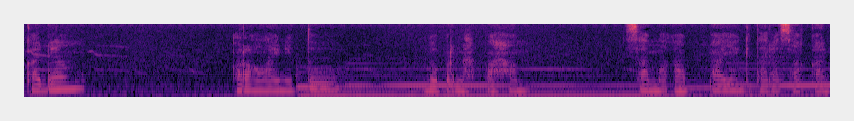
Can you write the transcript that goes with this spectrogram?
Kadang orang lain itu nggak pernah paham sama apa yang kita rasakan.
